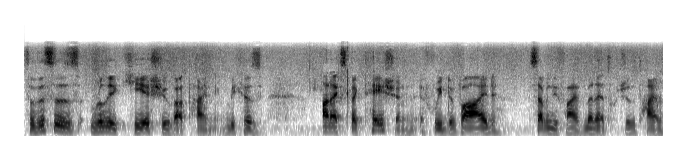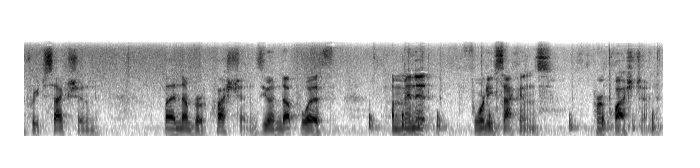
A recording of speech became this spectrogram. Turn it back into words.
So this is really a key issue about timing because on expectation, if we divide 75 minutes, which is the time for each section, by the number of questions, you end up with a minute 40 seconds per question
